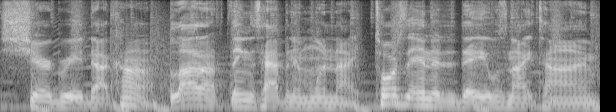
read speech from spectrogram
Sharegrid.com. A lot of things happen in one night. Towards the end of the day, it was nighttime.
